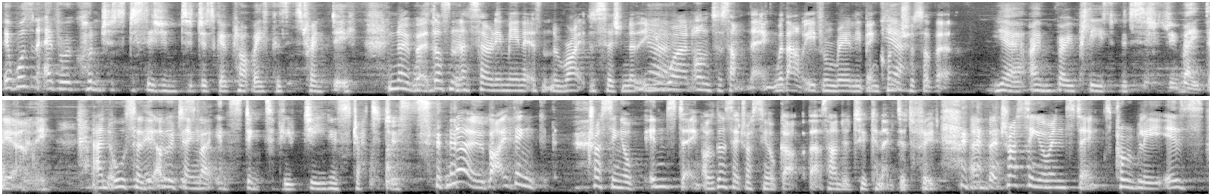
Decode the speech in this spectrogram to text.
it wasn't ever a conscious decision to just go plant-based because it's trendy. No, but it doesn't necessarily mean it isn't the right decision, that No. you weren't onto something without even really being conscious of it. Yeah, I'm very pleased with the decisions we made, definitely. And also the other thing. like instinctively genius strategists. no, but I think trusting your instinct, I was going to say trusting your gut, but that sounded too connected to food. Um, but trusting your instincts probably is,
